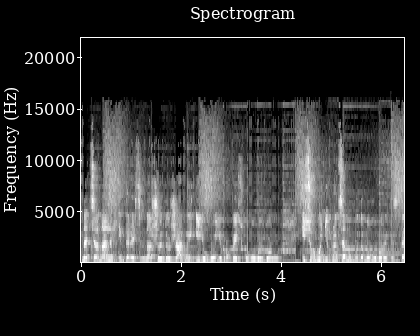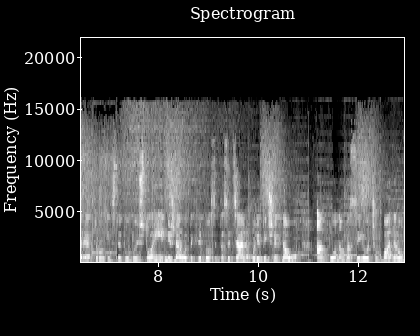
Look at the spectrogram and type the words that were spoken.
національних інтересів нашої держави і його європейського вибору. І сьогодні про це ми будемо говорити з директором Інституту історії, міжнародних відносин та соціально-політичних наук Антоном Васильовичем Бадером.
